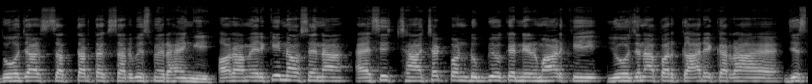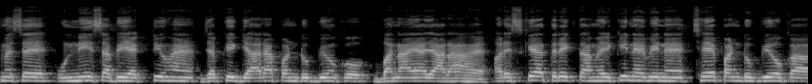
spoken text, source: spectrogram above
2070 तक सर्विस में रहेंगी और अमेरिकी नौसेना ऐसी छाछठ पनडुब्बियों के निर्माण की योजना पर कार्य कर रहा है, जिसमें से 19 अभी एक्टिव हैं, जबकि 11 पनडुब्बियों को बनाया जा रहा है। और इसके अतिरिक्त अमेरिकी नेवी ने छह पनडुब्बियों का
